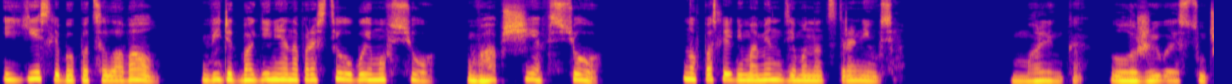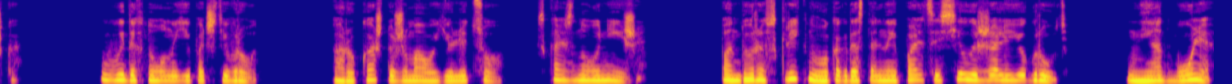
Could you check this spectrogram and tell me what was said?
И если бы поцеловал, видит богиня, она простила бы ему все, вообще все. Но в последний момент демон отстранился. Маленькая, лживая сучка. Выдохнул он ей почти в рот, а рука, что сжимала ее лицо, скользнула ниже. Пандора вскрикнула, когда остальные пальцы силой сжали ее грудь. Не от боли,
